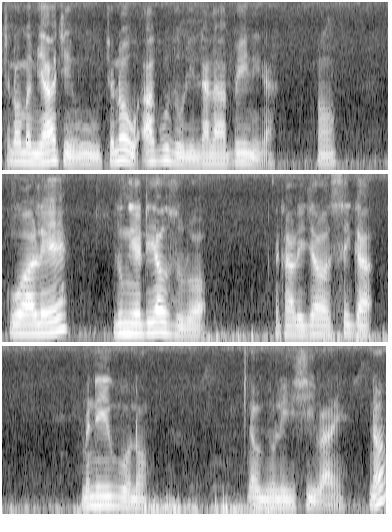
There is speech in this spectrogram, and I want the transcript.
ကျွန်တော်မများချင်ဘူးကျွန်တော်အာကုသို့တွေလာလာပေးနေတာနော်ကိုကလည်းလူငယ်တယောက်ဆိုတော့တခါလေကျတော့စိတ်ကမနေဘူးပေါ့နော်အဲ့လိုမျိုးလေးရှိပါတယ်နော်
